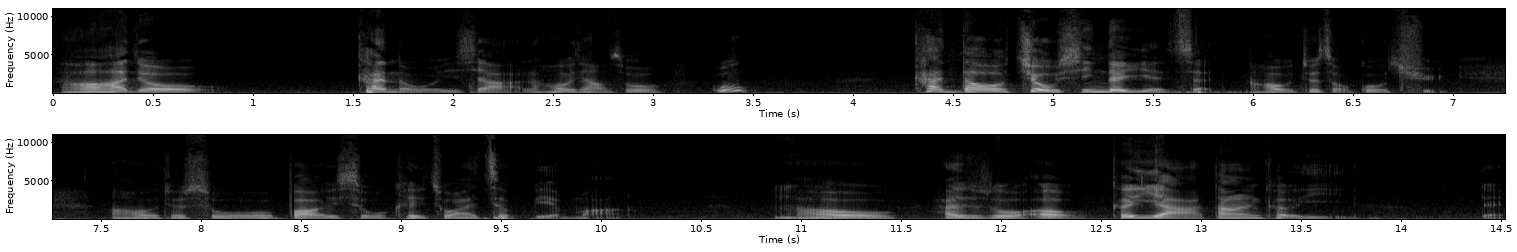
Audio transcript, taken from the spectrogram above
然后他就看了我一下，然后我想说，哦，看到救星的眼神，然后我就走过去，然后我就说，不好意思，我可以坐在这边吗？然后他就说，哦，可以啊，当然可以。对，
